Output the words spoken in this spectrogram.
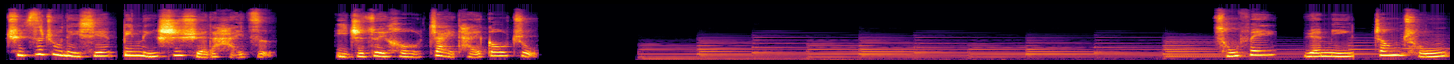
去资助那些濒临失学的孩子，以致最后债台高筑。丛飞原名张崇，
